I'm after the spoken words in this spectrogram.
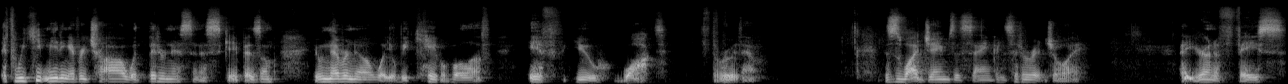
If we keep meeting every trial with bitterness and escapism, you'll never know what you'll be capable of if you walked through them. This is why James is saying, consider it joy that you're going to face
